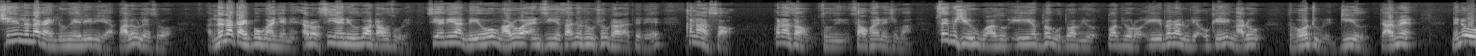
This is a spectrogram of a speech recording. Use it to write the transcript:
ချင်းလက်နက်ကင်လူငယ်လေးတွေကဘာလုပ်လဲဆိုတော့လက်နက်ကင်ပုံကန်ခြင်းနဲ့အဲ့တော့ CN တွေကိုသွားတောင်းဆိုတယ်။ CN တွေကနေဟောငါတို့က NCA စာချုပ်ထုတ်ထုတ်ထားတာဖြစ်တယ်။ခဏဆောင်ခဏဆောင်သူစောင်းခိုင်းတဲ့အချိန်မှာစိတ်မရှိဘူးကွာဆို AA ဘက်ကိုသွားပြီးတော့သွားပြောတော့ AA ဘက်ကလူတွေ okay ငါတို့သဘောတူတယ် deal ဒါပေမဲ့မင်းတို့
